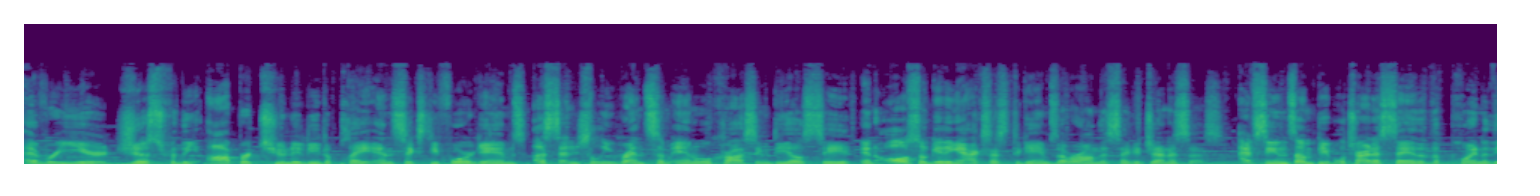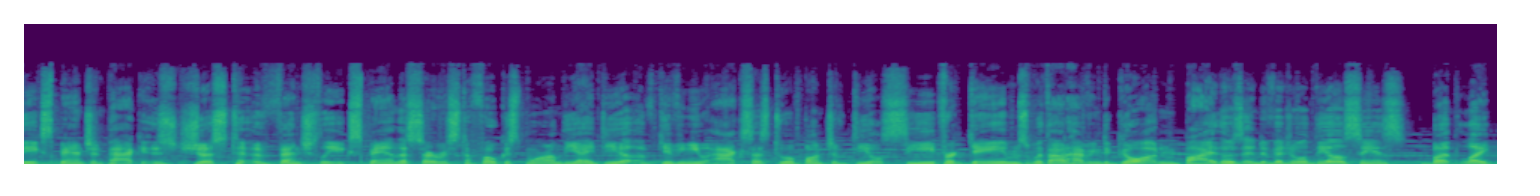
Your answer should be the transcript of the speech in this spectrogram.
every year just for the opportunity to play N64 games, essentially rent some Animal Crossing DLC, and also getting access to games that were on the Sega Genesis. I've seen some people try to say that the point of the expansion pack is just to eventually expand the service to focus more on the idea of giving you access to a bunch of DLC for games without having to go out and buy those individual DLCs, but like,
